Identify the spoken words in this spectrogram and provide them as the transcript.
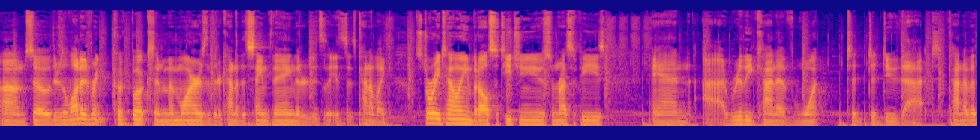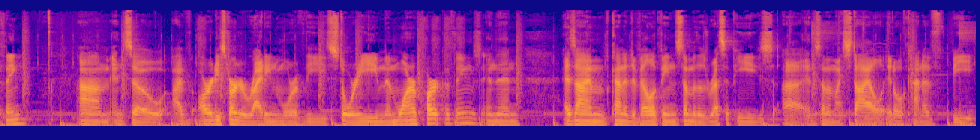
Um, so there's a lot of different cookbooks and memoirs that they're kind of the same thing. That are, it's, it's, it's kind of like storytelling, but also teaching you some recipes. And I really kind of want to, to do that kind of a thing. Um, and so I've already started writing more of the story memoir part of things. And then as I'm kind of developing some of those recipes uh, and some of my style, it'll kind of be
